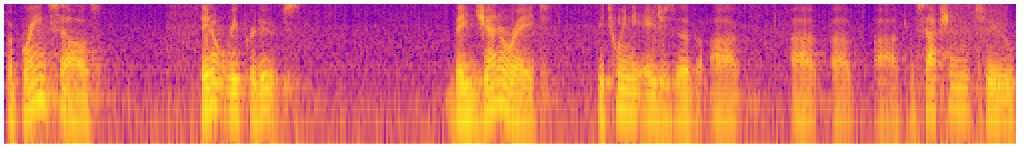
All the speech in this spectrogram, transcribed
But brain cells, they don't reproduce they generate between the ages of, uh, uh, of uh, conception to,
